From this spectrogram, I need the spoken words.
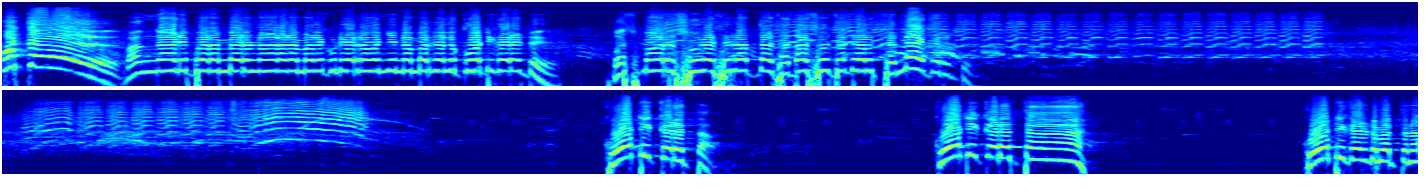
ಕೊಡ್ತೇವೆ ಬಂಗಾಡಿ ಪರಂಬೇರು ನಾರಾಯಣ ಮಲೆಕುಡಿಯರ ಒಂಜಿ ನಂಬರ್ದಲ್ಲೂ ಕೋಟಿ ಕರೆಕ್ಟ್ ಹೊಸ್ಮಾರು ಸೂರ್ಯ ರತ್ನ ಸದಾಶಿವ ಅವರು ಚೆನ್ನೈ ಕರೆಕ್ಟ್ ಕೋಟಿ ಕರೆತ ಕೋಟಿ ಕರೆತ್ತ. ಕೋಟಿ ಕರೆಟ್ ಬತ್ತನ.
